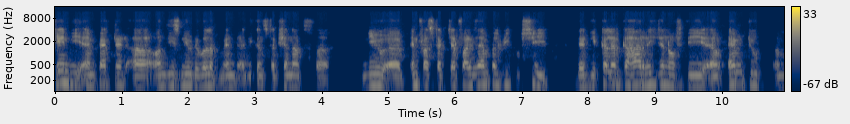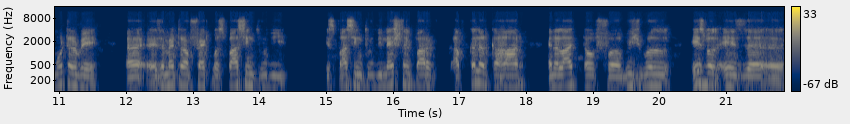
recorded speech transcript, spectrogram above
can be impacted on this new development, the construction of new infrastructure. For example, we could see that the Kalar Kahar region of the uh, M2 motorway, uh, as a matter of fact, was passing through the is passing through the national park of Kalar Kahar, and a lot of uh, visual as well as uh,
